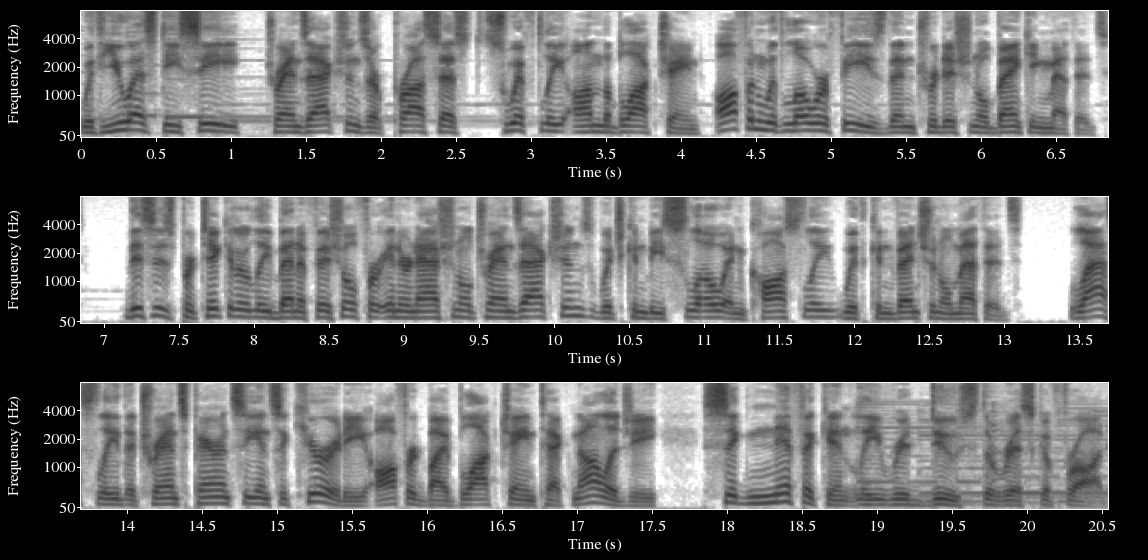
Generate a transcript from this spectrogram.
With USDC, transactions are processed swiftly on the blockchain, often with lower fees than traditional banking methods. This is particularly beneficial for international transactions, which can be slow and costly with conventional methods. Lastly, the transparency and security offered by blockchain technology significantly reduce the risk of fraud.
